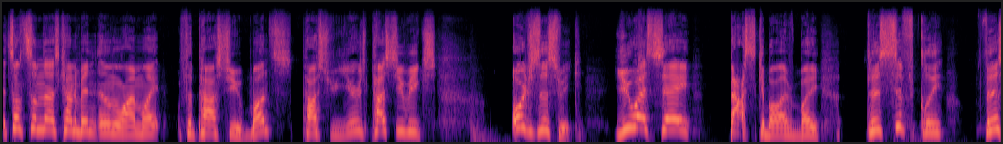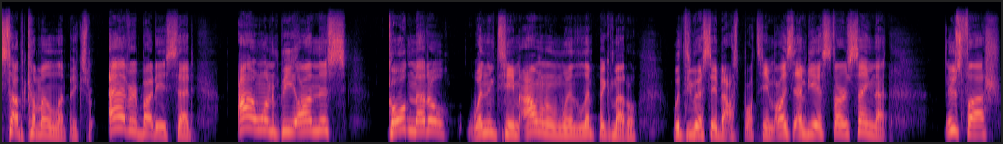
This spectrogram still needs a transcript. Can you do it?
it's on something that's kind of been in the limelight for the past few months, past few years, past few weeks, or just this week. USA basketball, everybody specifically for this upcoming Olympics, where everybody has said, I want to be on this gold medal winning team. I want to win Olympic medal with the USA basketball team. All these NBA stars saying that. Newsflash,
